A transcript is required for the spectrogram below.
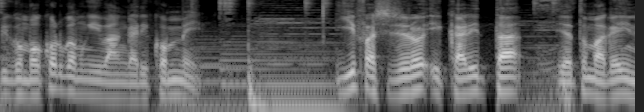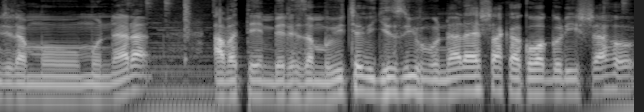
bigomba gukorwa mu ibanga rikomeye. Yifashishije rero ikarita yatumaga yinjira mu munara abatembereza mu bice bigize uyu munara yashaka kubagurishaho.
